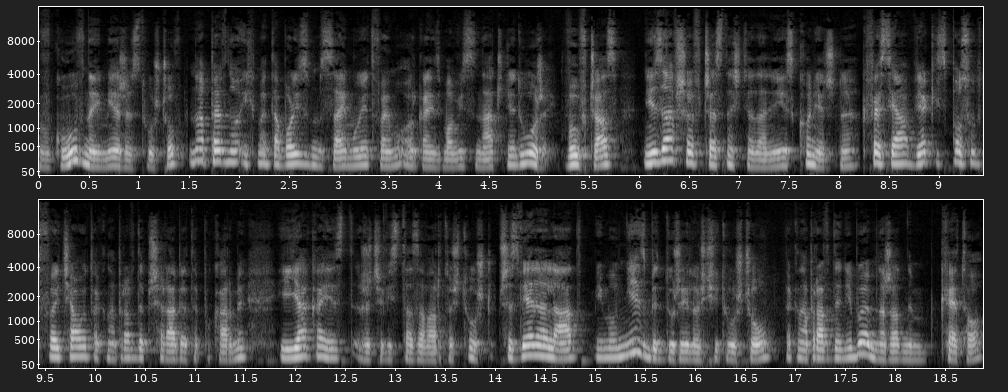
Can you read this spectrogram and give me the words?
w głównej mierze z tłuszczów, na pewno ich metabolizm zajmuje Twojemu organizmowi znacznie dłużej. Wówczas nie zawsze wczesne śniadanie jest konieczne. Kwestia, w jaki sposób Twoje ciało tak naprawdę przerabia te pokarmy i jaka jest rzeczywista zawartość tłuszczu. Przez wiele lat, mimo niezbyt dużej ilości tłuszczu, tak naprawdę nie byłem na żadnym keto,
